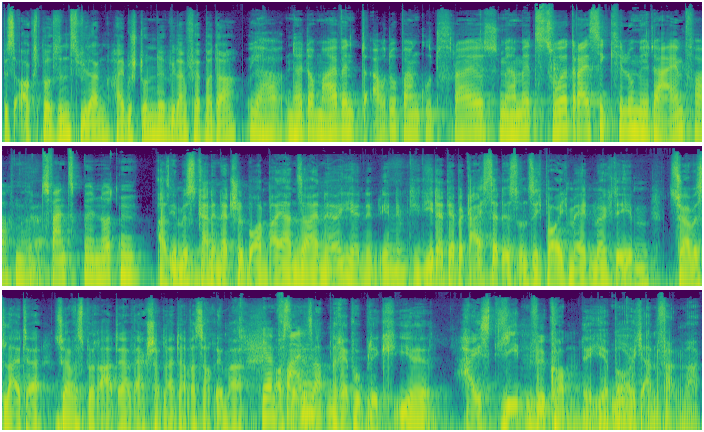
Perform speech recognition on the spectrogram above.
Bis Augsburg sind es wie lang? Halbe Stunde? Wie lange fährt man da? Ja, nicht einmal, wenn die Autobahn gut frei ist. Wir haben jetzt 32 Kilometer einfach, ja. 20 Minuten. Also ihr müsst keine Natural Born Bayern sein. Ihr, ihr nehmt jeder, der begeistert ist und sich bei euch melden möchte, eben Serviceleiter, Serviceberater, Werkstattleiter, was auch immer ja, aus der gesamten Republik. Ihr heißt jeden willkommen, der hier bei ja. euch anfangen mag.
